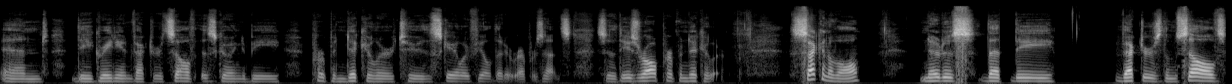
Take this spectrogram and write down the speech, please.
and the gradient vector itself is going to be perpendicular to the scalar field that it represents. So these are all perpendicular. Second of all, notice that the vectors themselves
